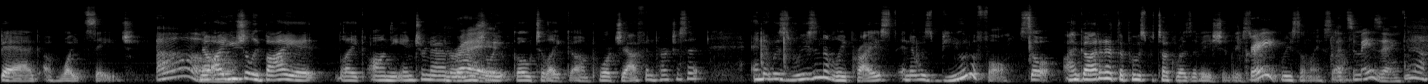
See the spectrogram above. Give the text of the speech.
bag of white sage. Oh. Now I usually buy it like on the internet or I usually go to like um, Port Jeff and purchase it. And it was reasonably priced and it was beautiful. So I got it at the Poospatuck Reservation recently. Great. Recently. So That's amazing. Yeah.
